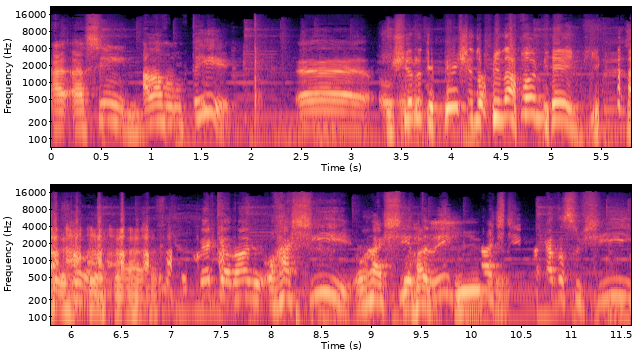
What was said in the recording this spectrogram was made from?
a- assim, à la vontade. É, O cheiro de peixe dominava o ambiente. Como é que é o nome? O hashi. O hashi O também. hashi. Hashi pra cada sushi.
